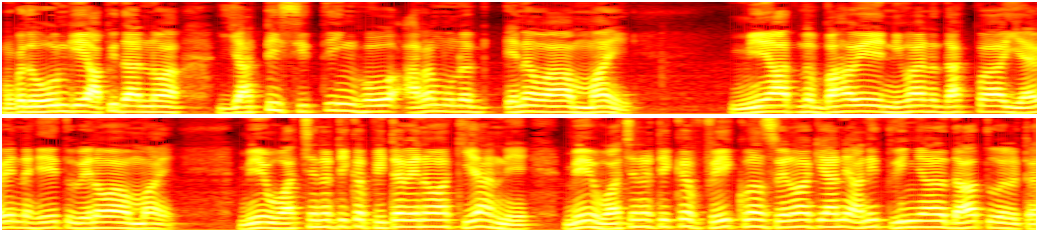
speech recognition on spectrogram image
මොකද ඔවුන්ගේ අපි දන්නවා යටි සිතින් හෝ අරමුණ එනවාමයි මේ ආත්ම භාවයේ නිවන දක්වා යැවෙන්න හේතු වෙනවාමයි මේ වචන ටික පිට වෙනවා කියන්නේ මේ වචන ටික ෆ්‍රීකවන්ස් වෙනවා කියන්නේ අනිත් විඤ්ඤාණ ධාතු වලට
